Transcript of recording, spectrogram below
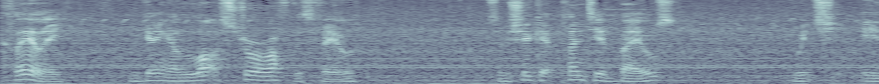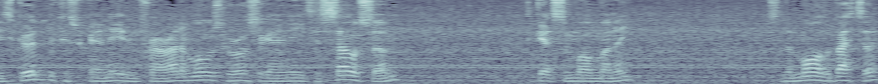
Clearly, we're getting a lot of straw off this field so we should get plenty of bales, which is good because we're going to need them for our animals. We're also going to need to sell some to get some more money. So the more the better.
